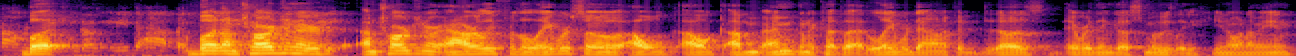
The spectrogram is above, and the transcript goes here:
conversation but- doesn't need to happen. But I'm charging her. I'm charging her hourly for the labor, so I'll. I'll. I'm. I'm going to cut that labor down if it does. Everything goes smoothly. You know what I mean?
